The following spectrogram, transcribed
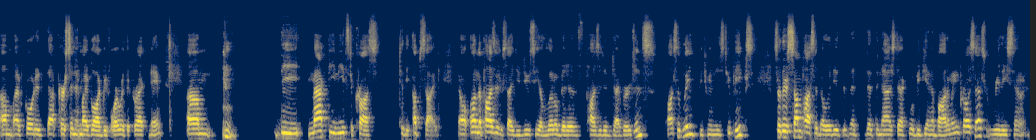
um, I've quoted that person in my blog before with the correct name. Um, the MACD needs to cross to the upside. Now, on the positive side, you do see a little bit of positive divergence, possibly, between these two peaks. So there's some possibility that, that, that the NASDAQ will begin a bottoming process really soon.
